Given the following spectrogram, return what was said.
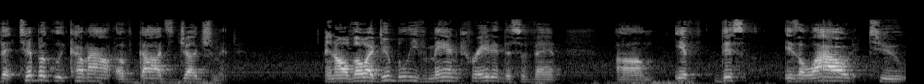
that typically come out of God's judgment. And although I do believe man created this event, um, if this is allowed to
